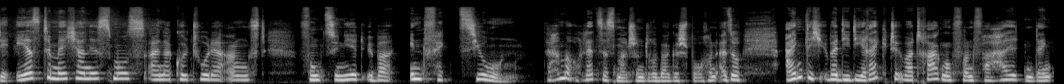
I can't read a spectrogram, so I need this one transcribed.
Der erste Mechanismus einer Kultur der Angst funktioniert über Infektion. Da haben wir auch letztes Mal schon drüber gesprochen. Also eigentlich über die direkte Übertragung von Verhalten. Denn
